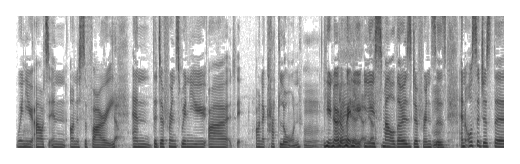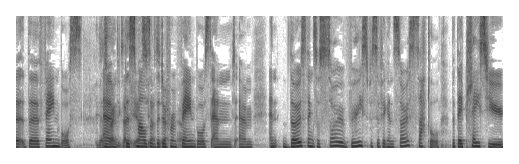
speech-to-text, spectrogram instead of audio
when you're out in on a safari, Mm. Yeah. and the difference when you are on a cut lawn. You know, Mm. Yeah, when yeah, you, yeah, you smell those differences, and also just the the fynbos. That's right, um, exactly. The Yes, smells of yes, the different yeah. fynbos and um, and those things are so very specific and so subtle, but they place you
